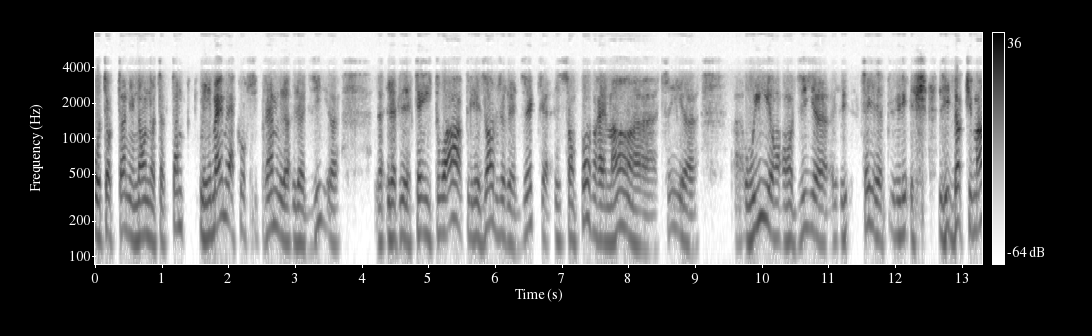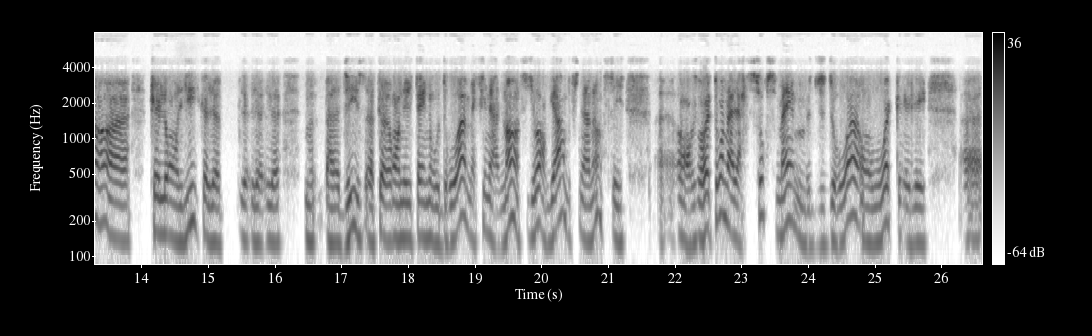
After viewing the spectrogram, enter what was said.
autochtones et non autochtones, mais même la Cour suprême l'a dit, euh, le, territoire puis les ordres juridiques, ils sont pas vraiment, tu sais, oui, on, dit, tu sais, les, les, documents que l'on lit, que le le, euh, disent qu'on éteint nos droits, mais finalement, si on regarde, finalement, c'est euh, on retourne à la source même du droit, on voit que les, euh,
